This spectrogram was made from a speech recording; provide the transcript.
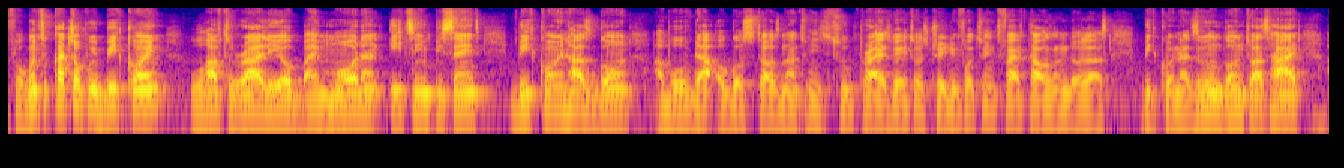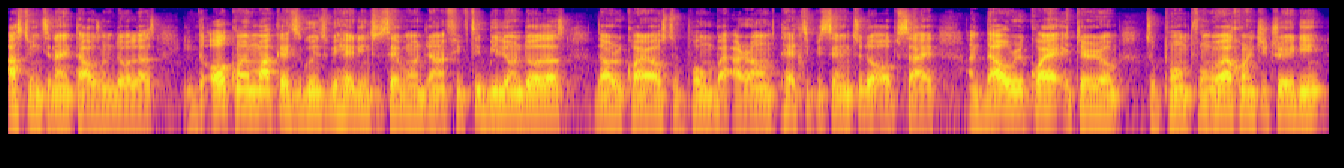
If we're going to catch up with Bitcoin, we'll have to rally up by more than 18%. Bitcoin has gone above that August 2022 price where it was trading for $25,000. Bitcoin has even gone to as high as $29,000. If the altcoin market is going to be heading to $750 billion, that will require us to pump by around 30% to the upside. And that will require Ethereum to pump from where we're currently trading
